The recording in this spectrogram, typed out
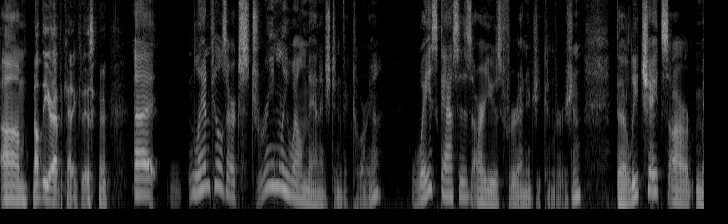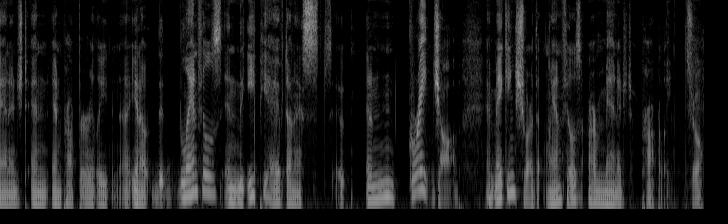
Um, not that you're advocating for this. uh, landfills are extremely well managed in Victoria. Waste gases are used for energy conversion. The leachates are managed and, and properly, uh, you know, the landfills in the EPA have done a great job at making sure that landfills are managed properly. sure.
